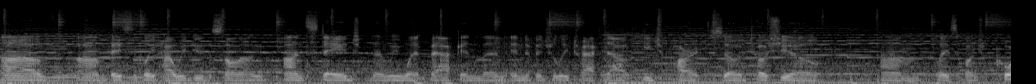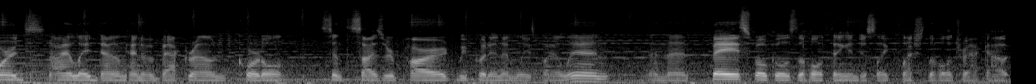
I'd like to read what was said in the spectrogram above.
of um, basically how we do the song on stage. Then we went back and then individually tracked out each part. So Toshio um, plays a bunch of chords. I laid down kind of a background chordal synthesizer part. We put in Emilie's violin, and then bass, vocals, the whole thing, and just like fleshed the whole track out.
